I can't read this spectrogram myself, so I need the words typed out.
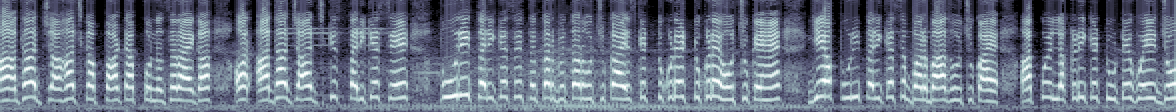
आधा जहाज़ का पार्ट आपको नज़र आएगा। और आधा जहाज़ किस तरीके से, पूरी तरीके से तितर बितर हो चुका है, इसके टुकड़े टुकड़े हो चुके हैं, ये अब पूरी तरीके से बर्बाद हो चुका है। आपको लकड़ी के टूटे हुए जो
